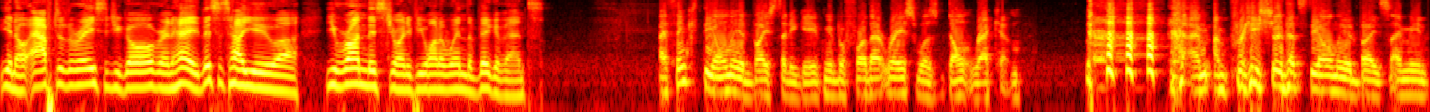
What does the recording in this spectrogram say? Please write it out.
you know after the race? Did you go over and hey, this is how you uh, you run this joint if you want to win the big events? I think the only advice that he gave me before that race was don't wreck him. I'm I'm pretty sure that's the only advice. I mean,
